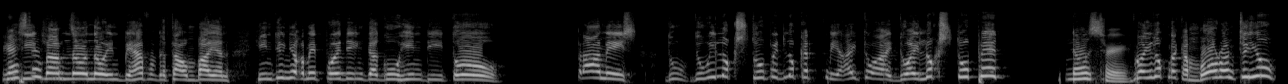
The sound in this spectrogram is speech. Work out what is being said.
Rest Hindi, ma'am, no, no. In behalf of the taong bayan, hindi nyo kami pwedeng gaguhin dito. Promise. Do, do we look stupid? Look at me, eye to eye. Do I look stupid? no, sir. Do I look like a moron to you?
